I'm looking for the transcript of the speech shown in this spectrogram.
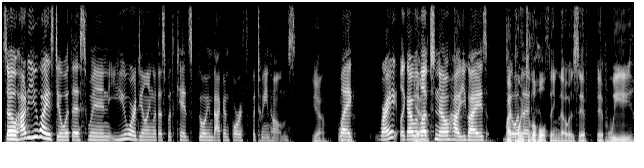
So, how do you guys deal with this when you are dealing with this with kids going back and forth between homes? Yeah. Like, right? Like, I would Yeah. love to know how you guys. My deal with point to the whole thing though is if if we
